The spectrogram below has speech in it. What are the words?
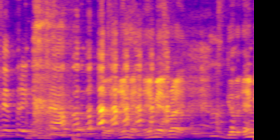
Keep it putting it in your mouth. Good, aim it, aim it right. Good, aim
